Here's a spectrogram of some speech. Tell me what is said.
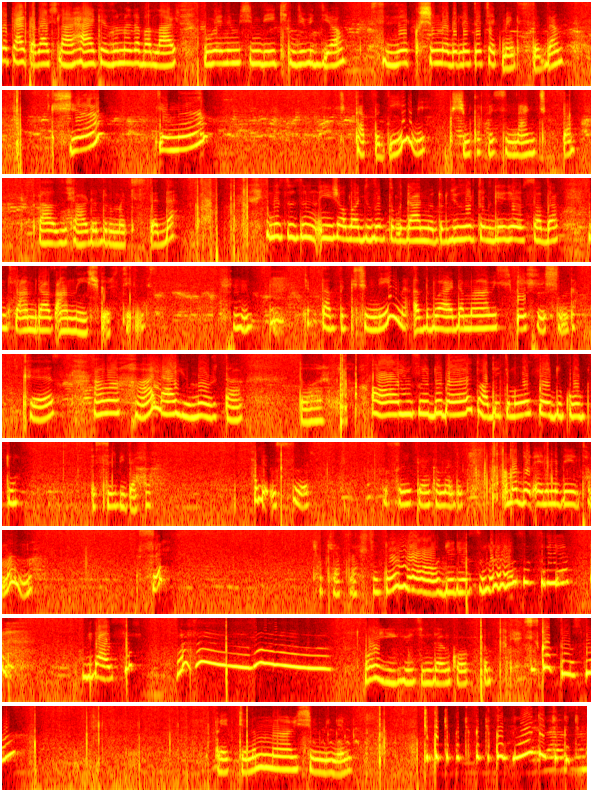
Evet arkadaşlar herkese merhabalar. Bu benim şimdi ikinci videom. Sizi kuşumla birlikte çekmek istedim. Kuşum, canım. Çok tatlı değil mi? Kuşum kafesinden çıktım. Biraz dışarıda durmak istedi. Yine sizin inşallah cızırtılı gelmiyordur. Cızırtılı geliyorsa da lütfen biraz anlayış gösteriniz. Çok tatlı kuşum değil mi? Adı bu arada Maviş 5 yaşında. Kız ama hala yumurta. Doğurmuyor. Aa ısırdı be. Tabletimi ısırdı korktum. Isır bir daha. Hadi ısır. Isırırken kamerada. Ama dur elimi değil tamam mı? Isır. Çok yaklaştırdım. Oo, görüyorsunuz ısırıyor. Bir daha ısır. Ay yüzünden korktum. Siz korktunuz mu? Evet canım mavişim benim. Çıkı çıkı çıkı çıkı. Ne oldu çıkı çıkı?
